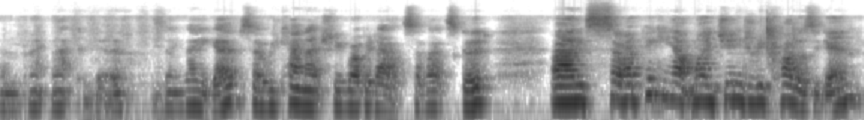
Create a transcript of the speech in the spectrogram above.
And that could go. So there you go. So we can actually rub it out, so that's good. And so I'm picking up my gingery colours again.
